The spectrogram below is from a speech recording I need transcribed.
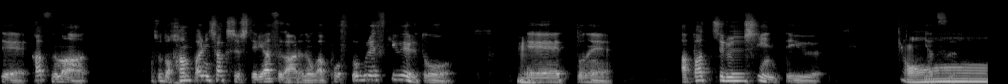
て、かつ、まあ、ちょっと半端に着手してるやつがあるのが、PostgreSQL と、うん。えーっとね、Apache ルシーンっていう、ああ。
